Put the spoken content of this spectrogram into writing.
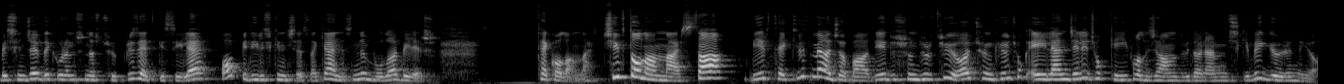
5. evdeki Uranüs'ün de sürpriz etkisiyle hop bir ilişkinin içerisinde kendisini bulabilir. Tek olanlar. Çift olanlarsa bir teklif mi acaba diye düşündürtüyor. Çünkü çok eğlenceli, çok keyif alacağınız bir dönemmiş gibi görünüyor.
